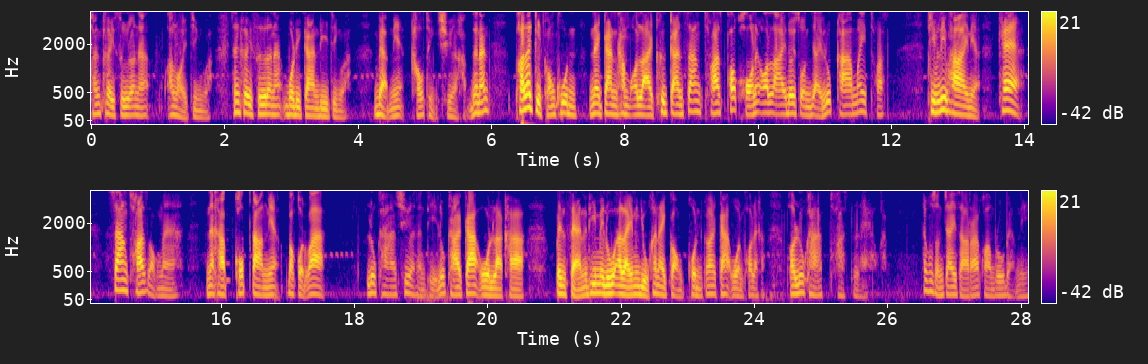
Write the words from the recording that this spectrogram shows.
ฉันเคยซื้อแล้วนะ อร่อยจริงว่ะ ฉันเคยซื้อแล้วนะ บริการดีจริงว่ะ แบบนี้เขาถึงเชื่อครับ ดังนั้นภารกิจของคุณในการทำออนไลน์คือการสร้าง trust เพราะของในออนไลน์โดยส่วนใหญ่ลูกค้าไม่ trust พิมพ์รีพายเนี่ยแค่สร้าง trust ออกมานะครับครบตามเนี้ยปรากฏว่าลูกค้าเชื่อทันที ลูกค้ากล้าโอนราคา เป็นแสนที่ไม่รู้อะไรมันอยู่ข้างในกล่องคนก็กล้าโอนเพราะอะไรครับ เพราะลูกค้า trust แล้ว ถ้าคุณสนใจสาระความรู้แบบนี้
